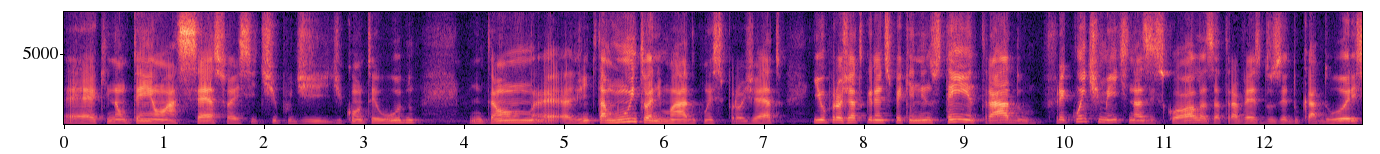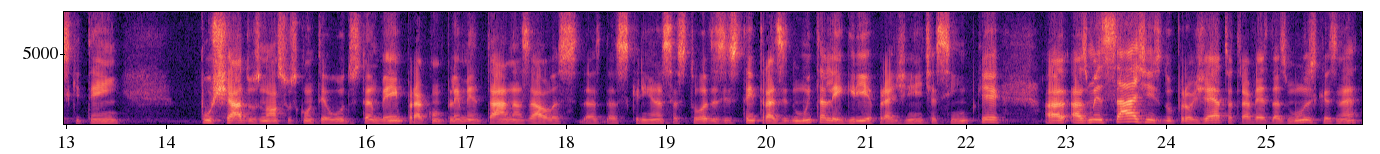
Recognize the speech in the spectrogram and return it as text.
é, que não tenham acesso a esse tipo de, de conteúdo. Então, é, a gente está muito animado com esse projeto. E o projeto Grandes Pequeninos tem entrado frequentemente nas escolas, através dos educadores que têm puxado os nossos conteúdos também para complementar nas aulas das, das, crianças todas. Isso tem trazido muita alegria para a gente, assim, porque a, as mensagens do projeto, através das músicas, né,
